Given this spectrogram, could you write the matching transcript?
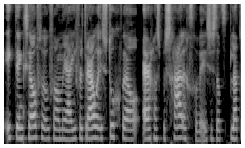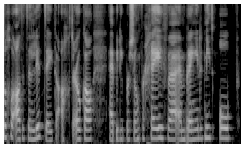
ik denk zelf zo van, ja, je vertrouwen is toch wel ergens beschadigd geweest. Dus dat laat toch wel altijd een litteken achter. Ook al heb je die persoon vergeven en breng je het niet op.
